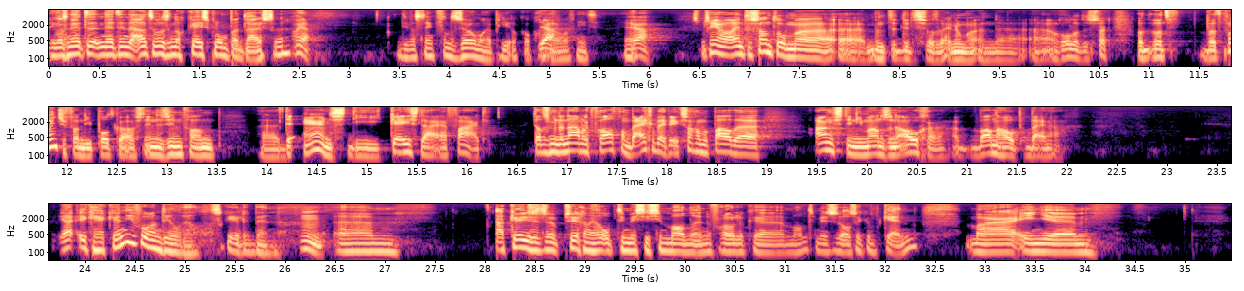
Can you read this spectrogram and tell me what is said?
Die was net, net in de auto was ik nog Kees Klomp aan het luisteren. Oh ja. Die was denk ik van de zomer, heb je die ook opgenomen Ja. of niet? Ja. Het is misschien wel interessant om, eh, eh, want dit is wat wij noemen een, eh, een rollende start. Wat, wat, wat vond je van die podcast in de zin van eh, de ernst die Kees daar ervaart? Dat is me er namelijk vooral van bijgebleven. Ik zag een bepaalde angst in die man zijn ogen, wanhoop bijna. Ja, ik herken die voor een deel wel, als ik eerlijk ben. Ehm, ah, Kees is op zich een heel optimistische man en een vrolijke man, tenminste zoals ik hem ken. Maar in je...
